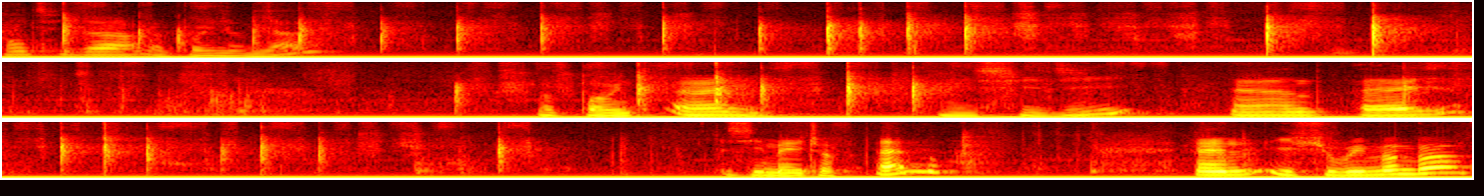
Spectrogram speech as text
Consider a polynomial. A point n in CD and A is image of M. And if you remember,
